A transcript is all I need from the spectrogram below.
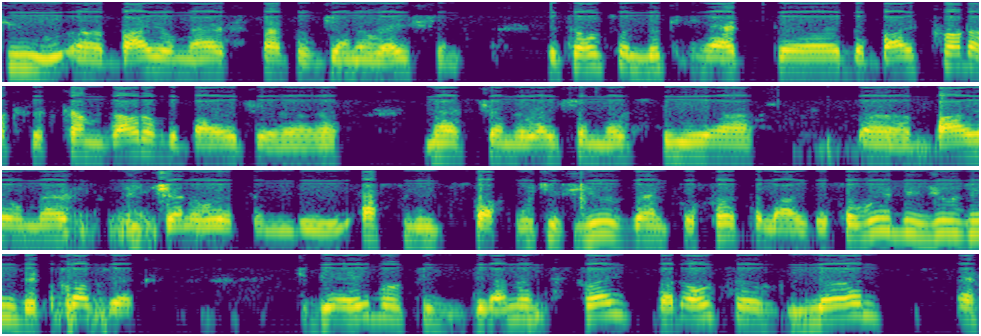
to uh, biomass type of generation. It's also looking at uh, the byproducts that comes out of the biomass generation. That's the uh, uh, biomass regenerate and the effluent stuff, which is used then for fertilizer. So we'll be using the project to be able to demonstrate, but also learn as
